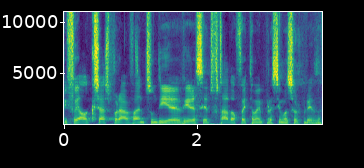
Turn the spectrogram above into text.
E foi algo que já esperava antes um dia vir a ser deputado ou foi também para si uma surpresa?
